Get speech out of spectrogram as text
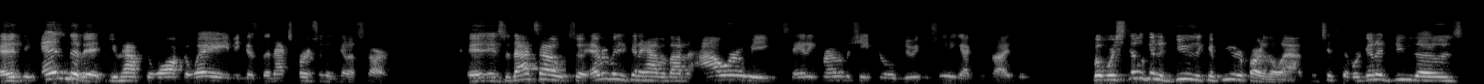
And at the end of it, you have to walk away because the next person is going to start. And, and, so that's how, so everybody's going to have about an hour a week standing in front of a machine tool doing machining exercises. But we're still going to do the computer part of the labs. It's just that we're going to do those,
